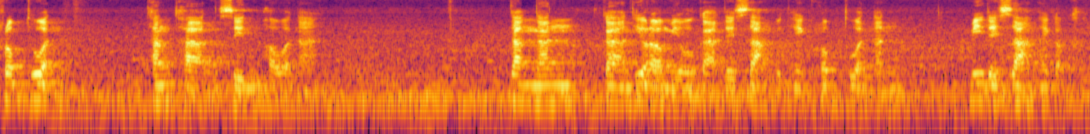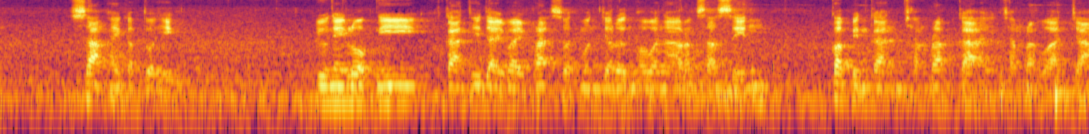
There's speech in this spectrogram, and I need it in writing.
ครบถ้วน ทั้งทานศีลภาวนา ดังนั้นการที่เรามีโอกาสได้สร้างบุญให้ครบถ้วนนั้นมิได้สร้างให้กับใครสร้างให้กับตัวเอง อยู่ในโลกนี้การที่ได้ไหวพระสวดมนต์เจริญภาวนารักษาศีลก็เป็นการชำระกายชำระวาจา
